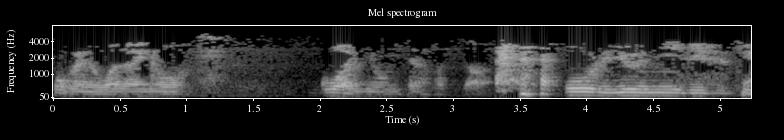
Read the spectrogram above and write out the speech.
今回の話題の5話にも見てなかった、All You Need Is 級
